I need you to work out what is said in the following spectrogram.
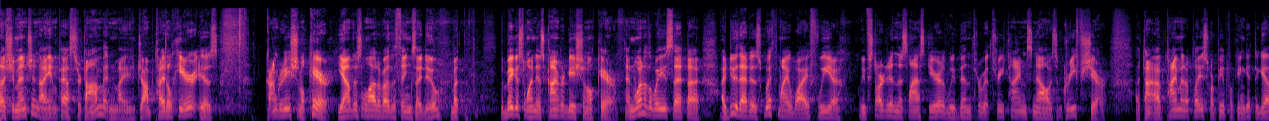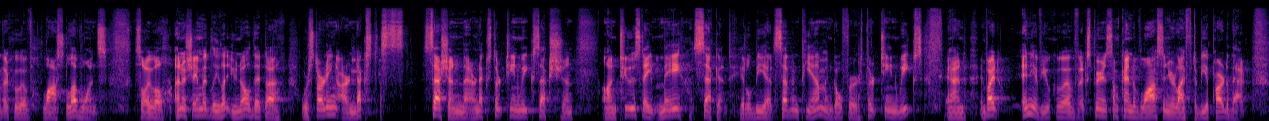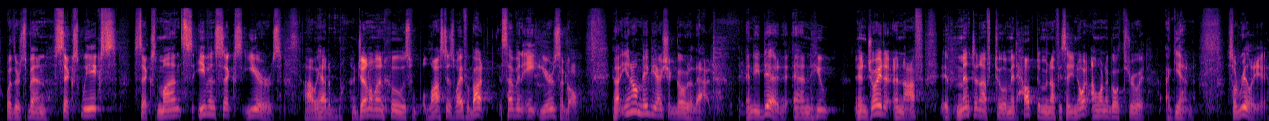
Well, as you mentioned, I am Pastor Tom, and my job title here is congregational care. Yeah, there's a lot of other things I do, but the biggest one is congregational care. And one of the ways that uh, I do that is with my wife. We, uh, we've started in this last year, we've been through it three times now, is grief share. A time, a time and a place where people can get together who have lost loved ones. So I will unashamedly let you know that uh, we're starting our next session, our next 13 week section on Tuesday, May 2nd. It'll be at 7 p.m. and go for 13 weeks. And invite any of you who have experienced some kind of loss in your life to be a part of that, whether it's been six weeks, six months, even six years. Uh, we had a, a gentleman who lost his wife about seven, eight years ago. He thought, you know, maybe I should go to that. And he did. And he enjoyed it enough, it meant enough to him, it helped him enough. He said, you know what, I want to go through it again. So, really,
